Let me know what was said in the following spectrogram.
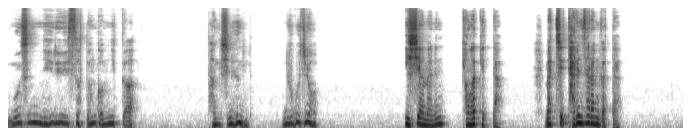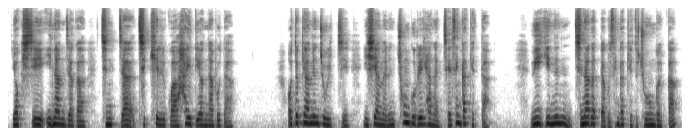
무슨 일이 있었던 겁니까? 당신은 누구죠? 이시야마는 경악했다. 마치 다른 사람 같다. 역시 이 남자가 진짜 지킬과 하이디였나 보다. 어떻게 하면 좋을지 이시야마는 총구를 향한 채 생각했다. 위기는 지나갔다고 생각해도 좋은 걸까?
